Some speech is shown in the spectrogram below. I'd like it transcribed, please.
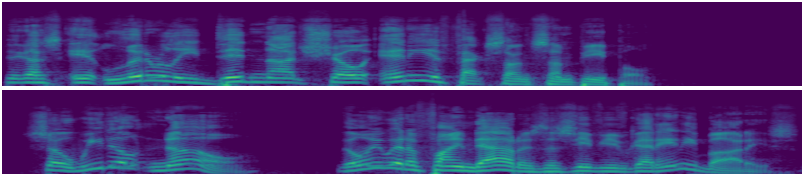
because it literally did not show any effects on some people. So we don't know. The only way to find out is to see if you've got antibodies.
